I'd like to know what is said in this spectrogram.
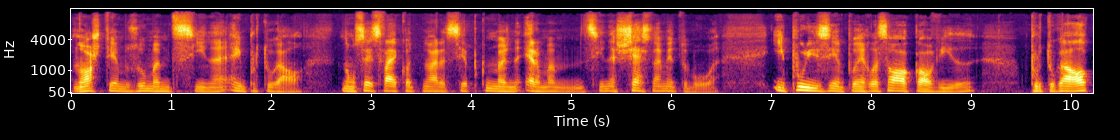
nós temos uma medicina em Portugal, não sei se vai continuar a ser, porque mas era uma medicina excepcionalmente boa e, por exemplo, em relação ao Covid, Portugal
